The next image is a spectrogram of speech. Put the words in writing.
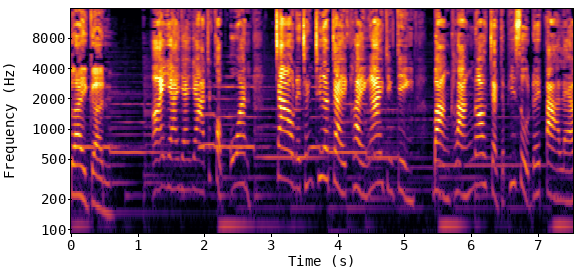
กล้ๆกันอายายายาเจ้ากบอ้วน เจ้าเนี่ยช่างเชื่อใจใครง่ายจริง ๆ บางครั้งนอกจากจะพิสูจน์ด้วยตาแล้ว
